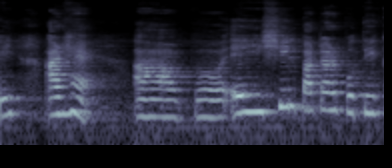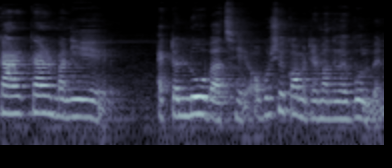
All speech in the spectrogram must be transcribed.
এই আর হ্যাঁ এই শিল পাটার প্রতি কার কার মানে একটা লোভ আছে অবশ্যই কমেন্টের মাধ্যমে বলবেন।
